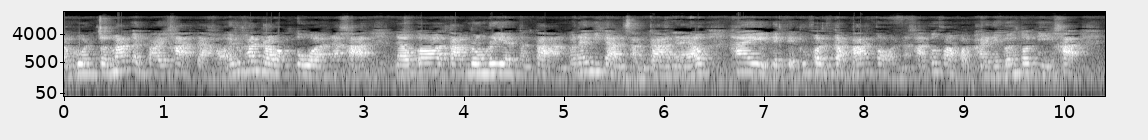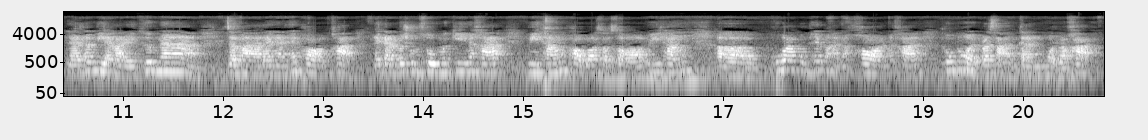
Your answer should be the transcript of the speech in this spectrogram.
กังวลจนมากเกินไปค่ะ แต่ขอให้ทุกท่านระวังตัวนะคะ แล้วก็ตามโรงเรียนต่างๆ ก็ได้มีการสั่งการแล้ว ให้เด็กๆทุกคนกลับบ้านก่อนนะคะ เพื่อความปลอดภัยในเบื้องต้นนี้ค่ะ แล้วถ้ามีอะไรคืบหน้าจะมารายงานให้พร้อมค่ะ ในการประชุมซูมเมื่อกี้นะคะ มีทั้งผบสสมีทั้งผู้ว่ากรุงเทพมหานครนะคะ ทุกหน่วยประสานกันหมดแล้วค่ะ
